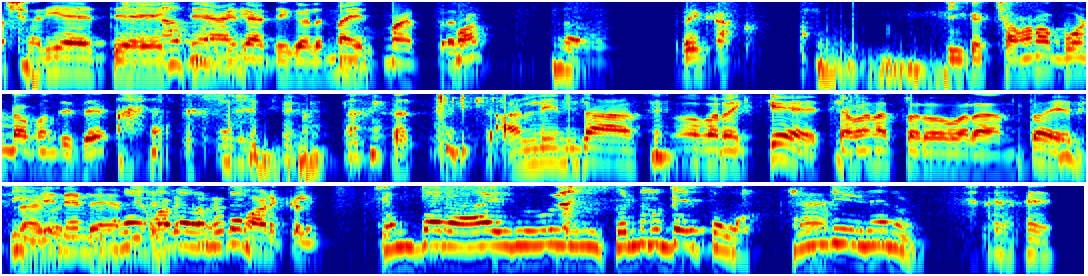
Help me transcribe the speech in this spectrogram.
ಸರಿಯಾದ ಯಜ್ಞ ಯಾಗಾದಿಗಳನ್ನ ಇದ್ ಮಾಡ್ತಾರೆ ರೇಖಾ. ಈಗ ಚವನ ಬೋಂಡ ಬಂದಿದೆ. ಅಲ್ಲಿಂದ ಆ ಸರೋವರಕ್ಕೆ ಚವನ ಸರೋವರ ಅಂತ ಹೆಸರಾಗುತ್ತೆ ಮಾಡ್ಕೊಳ್ಳಿ ಒಂಥರ ಇದು ಈ ಕಣ್ಣುಗುಡ್ಡ ಇತ್ತಲ್ಲ ಹಂಗೆ ಇದೆ ನೋಡಿ.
